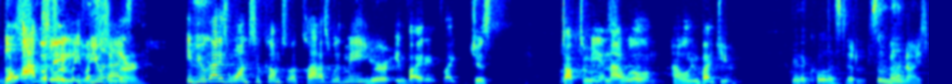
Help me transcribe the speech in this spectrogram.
No, actually, if you guys if you guys want to come to a class with me, you're invited. Like just talk to me and I will I will invite you. You're the coolest. That's so nice.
